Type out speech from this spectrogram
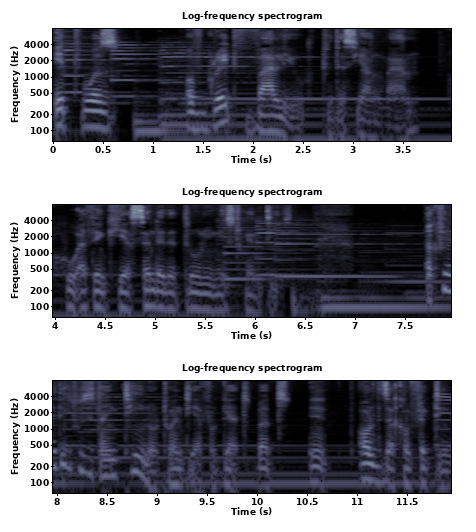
It was of great value to this young man who i think he ascended the throne in his 20s actually i think it was 19 or 20 i forget but it, all these are conflicting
